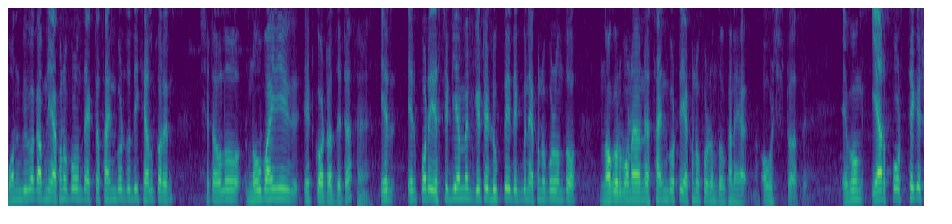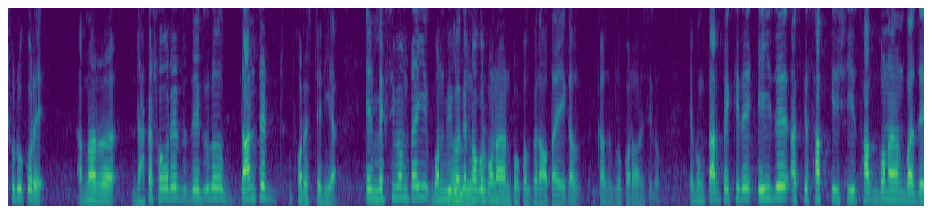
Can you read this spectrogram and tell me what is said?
বন বিভাগ আপনি এখনও পর্যন্ত একটা সাইনবোর্ড যদি খেয়াল করেন সেটা হলো নৌবাহিনীর হেডকোয়ার্টার যেটা। হ্যাঁ। এর এরপরে স্টেডিয়ামের গেটে ঢুকতেই দেখবেন এখনও পর্যন্ত নগর বনায়নের সাইনবোর্ডটি এখনও পর্যন্ত ওখানে অবশিষ্ট আছে। এবং এয়ারপোর্ট থেকে শুরু করে আপনার ঢাকা শহরের যেগুলো প্লান্টেড ফরেস্ট এরিয়া এর ম্যাক্সিমামটাই বন বিভাগের নগর বনায়ন প্রকল্পের আওতায় এই কাজগুলো করা হয়েছিল। এবং তার প্রেক্ষিতে এই যে আজকে ছাদ কৃষি ছাদ বনায়ন বা যে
